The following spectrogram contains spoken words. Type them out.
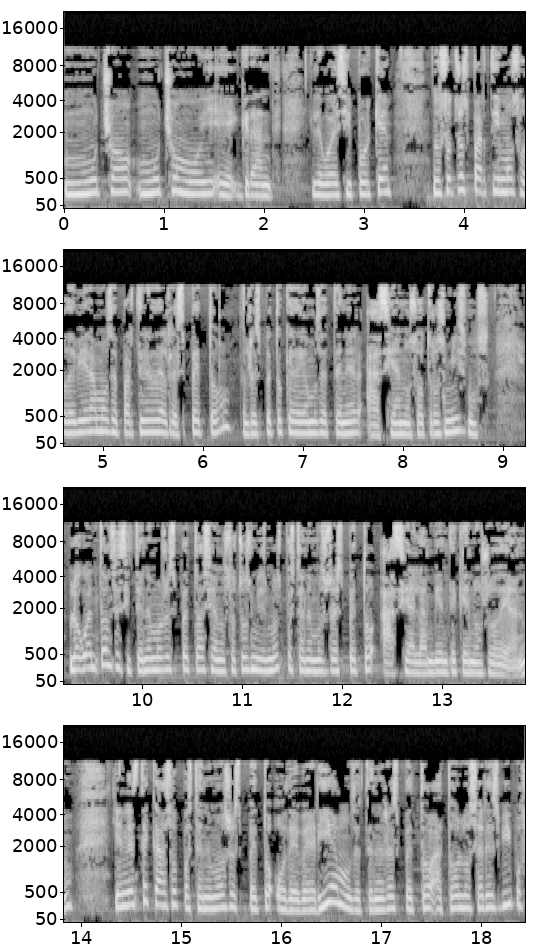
mucho, mucho, muy eh, grande. Y le voy a decir por qué. Nosotros partimos o debiéramos de partir del respeto, del respeto que debemos de tener hacia nosotros mismos. Luego entonces, si tenemos respeto hacia nosotros mismos, pues tenemos respeto hacia el ambiente que nos rodea, ¿no? Y en este caso, pues tenemos respeto o deberíamos de tener respeto a todos los seres vivos.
